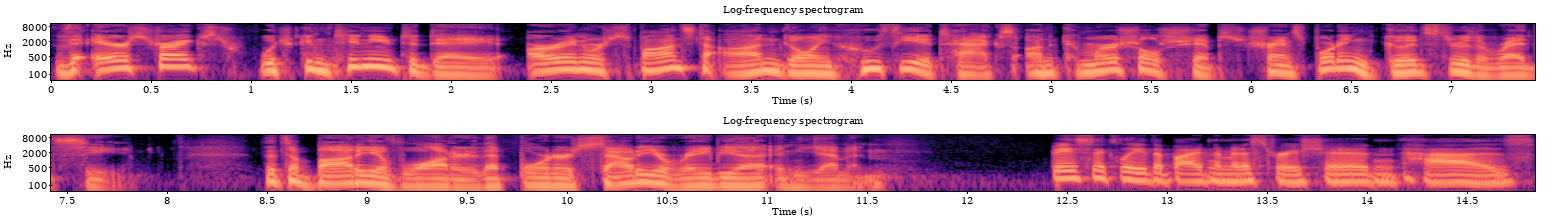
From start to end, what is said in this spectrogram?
The airstrikes, which continue today, are in response to ongoing Houthi attacks on commercial ships transporting goods through the Red Sea. That's a body of water that borders Saudi Arabia and Yemen. Basically, the Biden administration has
